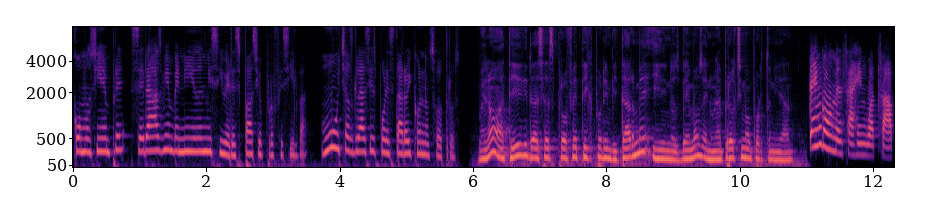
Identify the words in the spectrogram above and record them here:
Como siempre, serás bienvenido en mi ciberespacio, profe Silva. Muchas gracias por estar hoy con nosotros. Bueno, a ti, gracias, profe Tic, por invitarme y nos vemos en una próxima oportunidad. Tengo un mensaje en WhatsApp.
